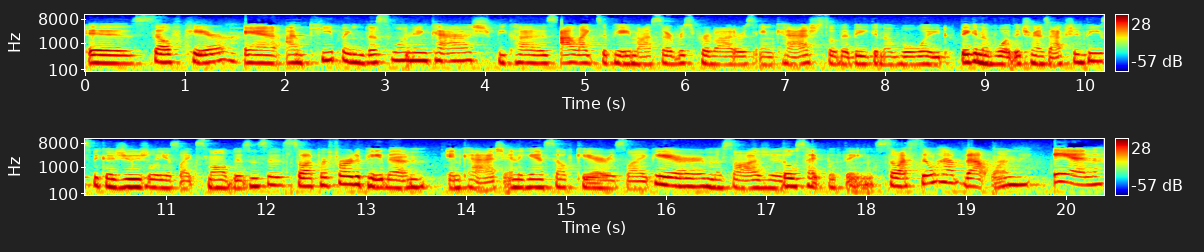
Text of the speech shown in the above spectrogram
is self-care. And I'm keeping this one in cash because I like to pay my service providers in cash so that they can avoid they can avoid the transaction fees because usually it's like small businesses. So I prefer to pay them in cash. And again, self-care is like hair, massages, those type of things. So I still have that one. And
